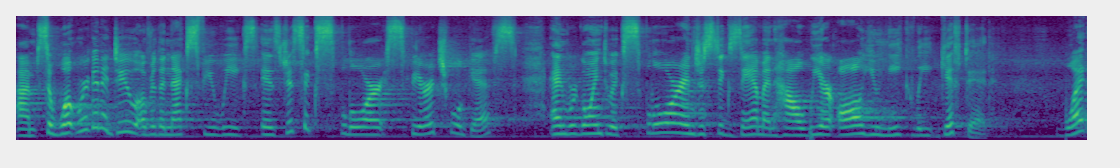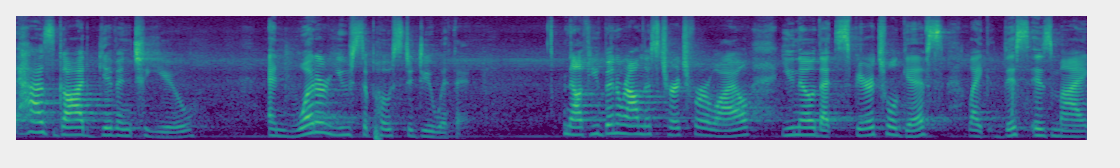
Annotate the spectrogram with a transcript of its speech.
Um, so, what we're going to do over the next few weeks is just explore spiritual gifts, and we're going to explore and just examine how we are all uniquely gifted. What has God given to you and what are you supposed to do with it? Now, if you've been around this church for a while, you know that spiritual gifts, like this is my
